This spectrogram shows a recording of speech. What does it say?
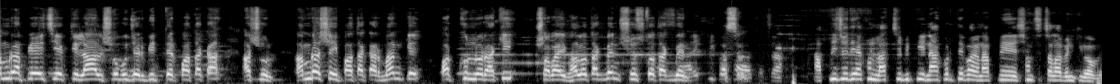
আমরা পেয়েছি একটি লাল সবুজের বৃত্তের পতাকা। আসুন আমরা সেই পতাকার মানকে অক্ষুণ্ণ রাখি। সবাই ভালো থাকবেন সুস্থ থাকবেন। আপনি যদি এখন লাচ্ছি বিক্রি না করতে পারেন আপনি সংসার চালাবেন কীভাবে?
